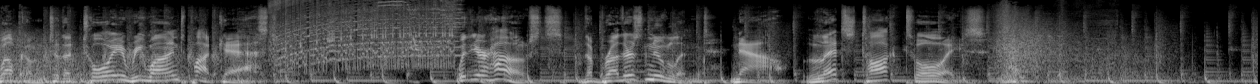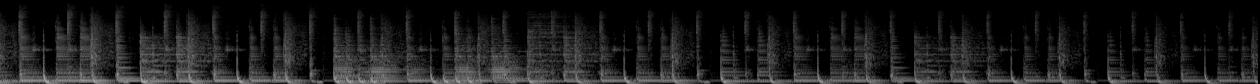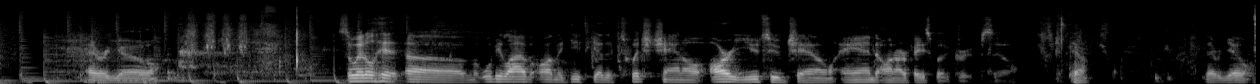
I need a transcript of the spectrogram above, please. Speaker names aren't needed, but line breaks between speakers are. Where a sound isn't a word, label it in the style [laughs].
Welcome to the Toy Rewind Podcast with your hosts, the Brothers Newland. Now, let's talk toys.
There we go. So it'll hit. Um, we'll be live on the Geek Together Twitch channel, our YouTube channel, and on our Facebook group. So,
Yeah.
there we go.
